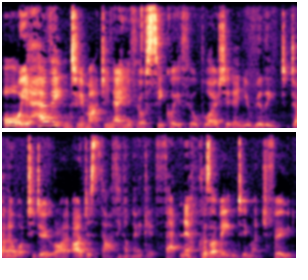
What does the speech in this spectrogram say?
or you have eaten too much and now you feel sick or you feel bloated and you really don't know what to do, right? I just, I think I'm going to get fat now because I've eaten too much food.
